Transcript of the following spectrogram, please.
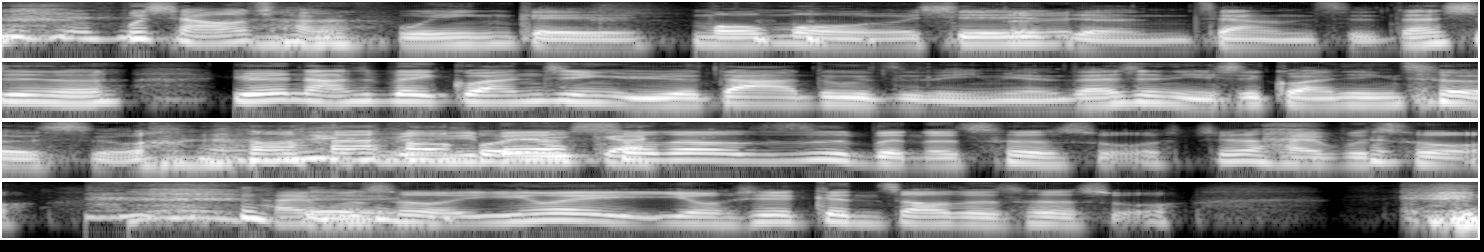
不想要传福音给某某些 人这样子，但是呢，约拿是被关进鱼的大肚子里面，但是你是关进厕所，你被送到日本的厕所，就是还不错，还不错，因为有些更糟的厕所可 以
